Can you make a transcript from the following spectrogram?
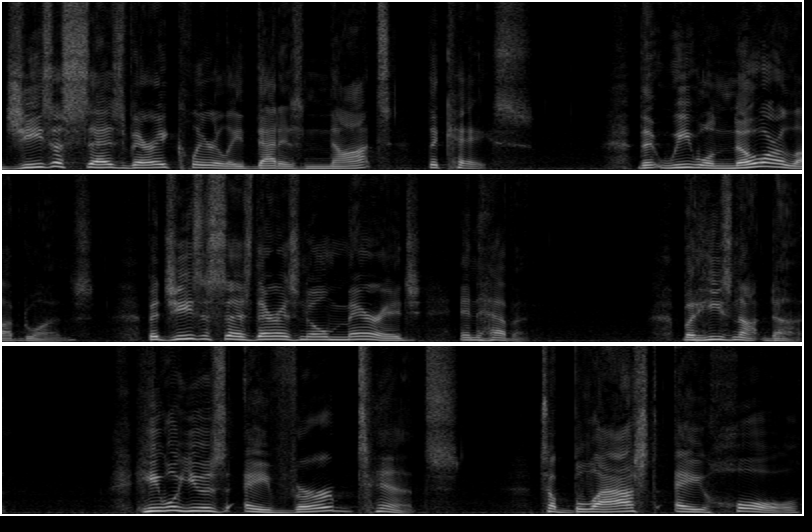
Jesus says very clearly that is not the case. That we will know our loved ones, but Jesus says there is no marriage in heaven. But he's not done. He will use a verb tense to blast a hole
